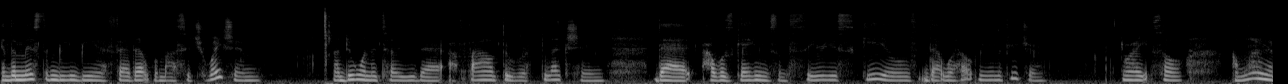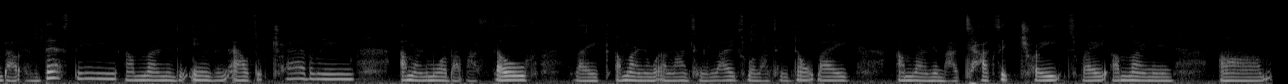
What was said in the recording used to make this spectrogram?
in the midst of me being fed up with my situation, I do want to tell you that I found through reflection that I was gaining some serious skills that will help me in the future. Right? So I'm learning about investing. I'm learning the ins and outs of traveling. I'm learning more about myself. Like I'm learning what Alante likes, what Alante don't like. I'm learning my toxic traits, right? I'm learning um,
